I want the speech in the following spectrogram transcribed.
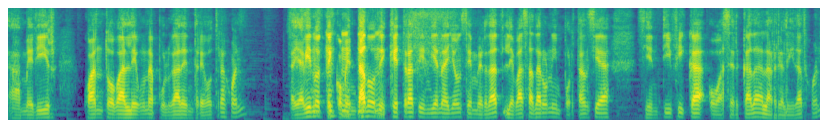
a medir cuánto vale una pulgada entre otra, Juan. O sea, ya habiéndote comentado de qué trata Indiana Jones, ¿en verdad le vas a dar una importancia científica o acercada a la realidad, Juan?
